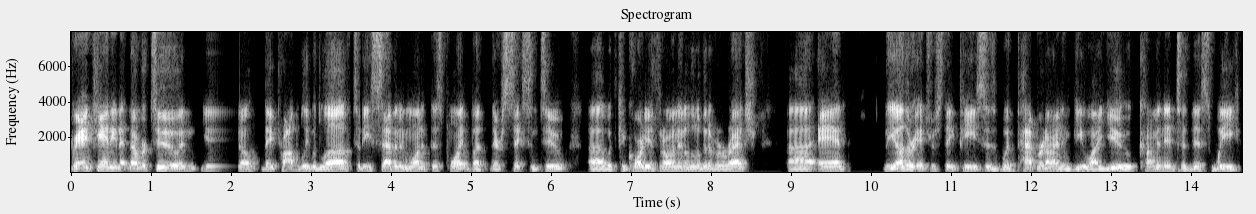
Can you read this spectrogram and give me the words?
Grand Canyon at number two, and you know they probably would love to be seven and one at this point, but they're six and two uh, with Concordia throwing in a little bit of a wrench. Uh, and the other interesting piece is with Pepperdine and BYU coming into this week.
